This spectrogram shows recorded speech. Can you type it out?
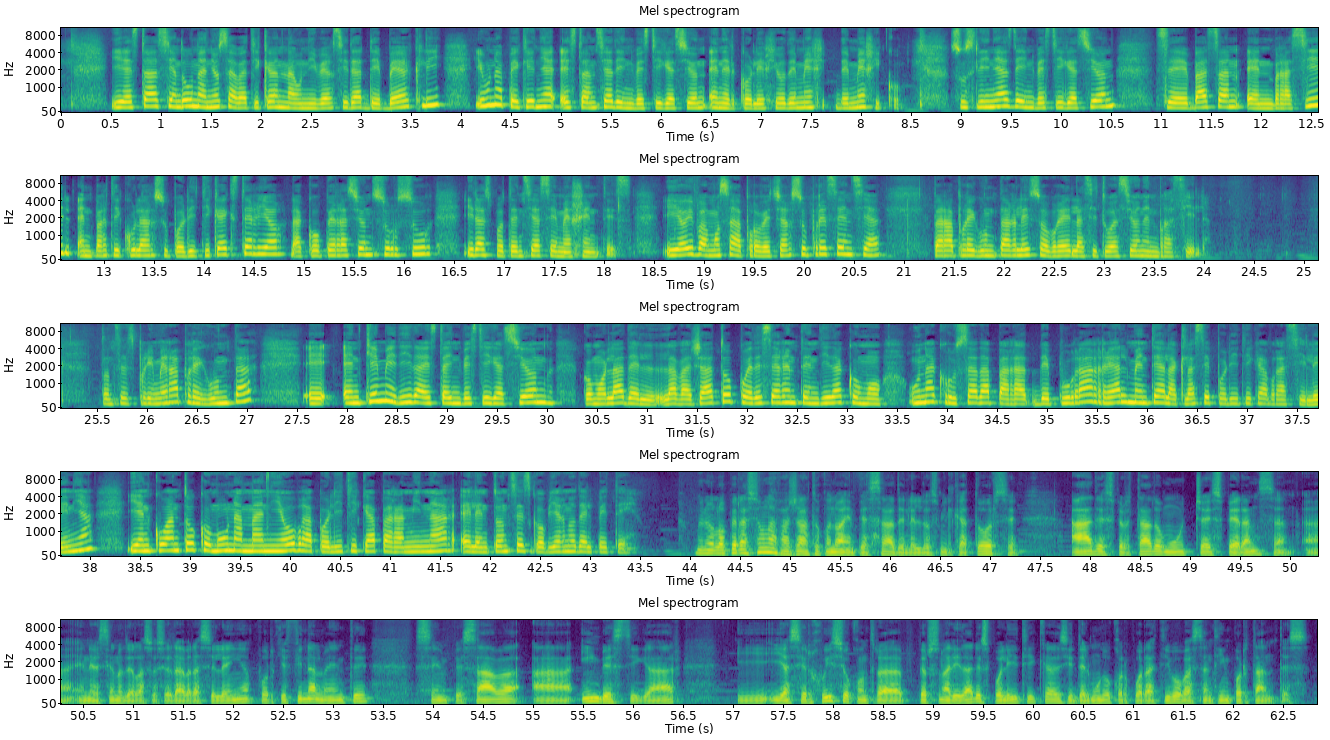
y está haciendo un año sabático en la Universidad de Berkeley y una pequeña estancia de investigación en el Colegio de, de México. Sus líneas de investigación se basan en Brasil, en particular su política exterior, la cooperación sur-sur y las potencias emergentes. Y hoy vamos a aprovechar su presencia para preguntarle sobre la situación en Brasil. Entonces, primera pregunta, eh, ¿en qué medida esta investigación, como la del Lavallato, puede ser entendida como una cruzada para depurar realmente a la clase política brasileña y en cuanto como una maniobra política para minar el entonces gobierno del PT? Bueno, la operación Lavallato, cuando ha empezado en el 2014, ha despertado mucha esperanza uh, en el seno de la sociedad brasileña porque finalmente se empezaba a investigar y, y, hacer juicio contra personalidades políticas y del mundo corporativo bastante importantes.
